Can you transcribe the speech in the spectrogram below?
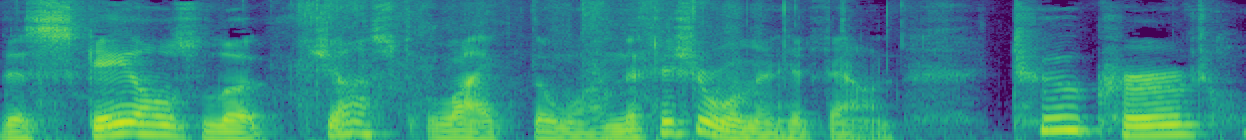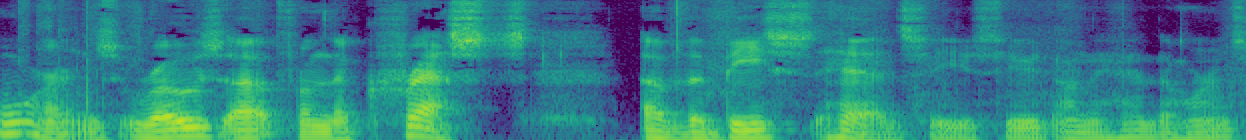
The scales looked just like the one the fisherwoman had found. Two curved horns rose up from the crests of the beast's head. So you see it on the head, the horns?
